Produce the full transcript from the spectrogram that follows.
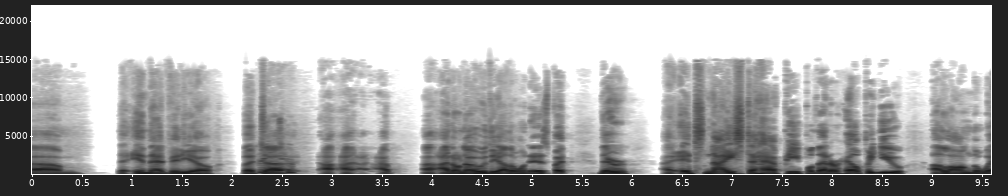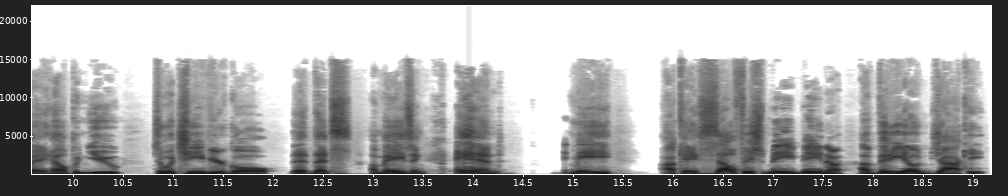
um, in that video, but uh, I, I I I don't know who the other one is, but they're. It's nice to have people that are helping you along the way, helping you to achieve your goal that that's amazing. And me, okay, selfish me being a, a video jockey,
